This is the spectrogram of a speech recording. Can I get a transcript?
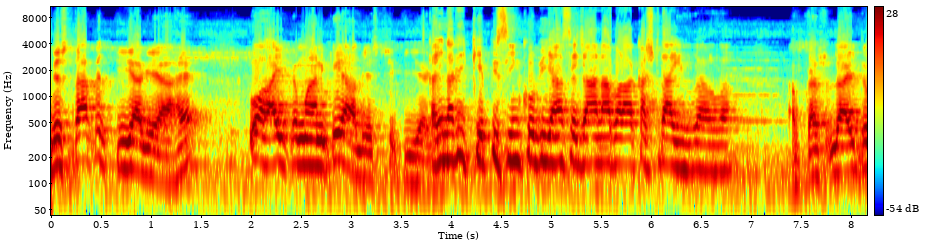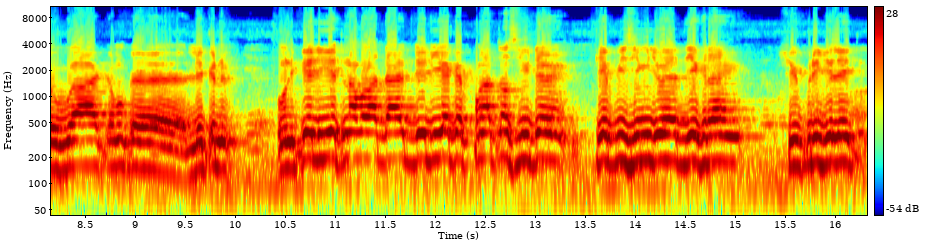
विस्थापित किया गया है वो हाईकमान के आदेश से किया गया। कहीं ना कहीं के पी सिंह को भी यहाँ से जाना बड़ा कष्टदायी हुआ होगा। अब कष्टदायी तो हुआ है क्योंकि लेकिन उनके लिए इतना बड़ा दायित्व दे दिया कि पाँचों सीटें के पी सिंह जो है देख रहे हैं शिवपुरी ज़िले की।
